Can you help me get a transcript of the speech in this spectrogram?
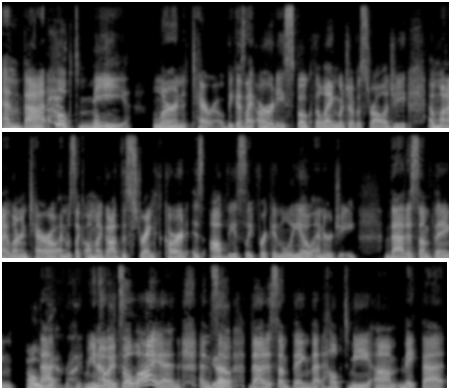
And that and helped is, me learn tarot because I already spoke the language of astrology. And when I learned tarot and was like, oh my God, the strength card is obviously freaking Leo energy. That is something oh, that, yeah, right. you know, it's a lion. And yeah. so that is something that helped me um, make that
